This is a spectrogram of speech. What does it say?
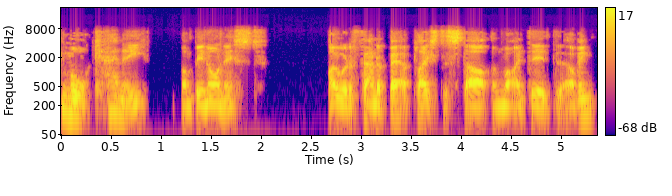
more canny, I'm being honest, I would have found a better place to start than what I did. I think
